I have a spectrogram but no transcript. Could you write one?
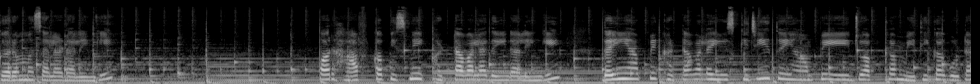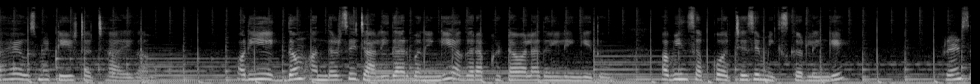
garam masala डालेंगे। और हाफ़ कप इसमें खट्टा वाला दही डालेंगे दही यहाँ पे खट्टा वाला यूज़ कीजिए तो यहाँ पे जो आपका मेथी का गोटा है, उसमें टेस्ट अच्छा आएगा। और ये एकदम अंदर से जालीदार बनेंगे, अगर आप खट्टा वाला दही लेंगे तो। अब इन सबको अच्छे से मिक्स कर लेंगे। फ्रेंड्स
